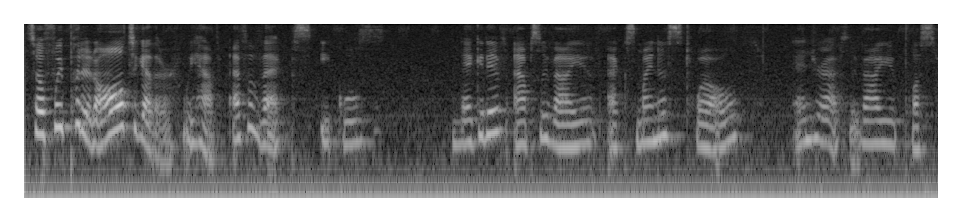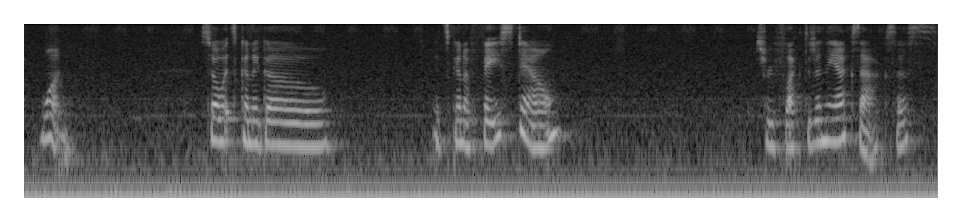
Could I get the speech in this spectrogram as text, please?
So if we put it all together, we have f of x equals negative absolute value of x minus 12 and your absolute value plus 1. So it's going to go, it's going to face down it's reflected in the x-axis.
